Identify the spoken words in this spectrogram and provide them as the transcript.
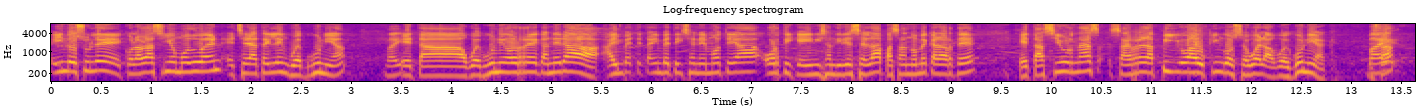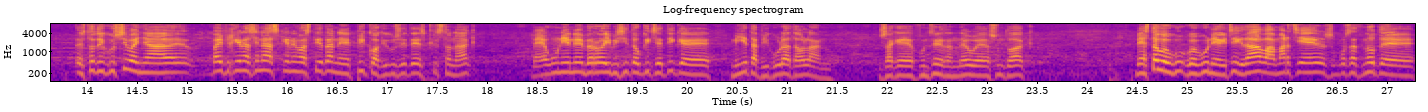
egin dozule kolaborazio moduen etxera trailen webgunea. Bai. Eta webgune horrek ganera hainbet eta hainbet izen emotea hortik egin izan direzela, pasan domekara arte, eta ziur naz, sarrera piloa ukingo zeuela webguneak. Bai, ez dut ikusi, baina eh, bai fikena zena azkenengo aztietan eh, pikoak ikusite ez kristonak. Ba, egunien eh, berroi bizita ukitzetik eh, mila eta pikura eta holan. Osake, funtzionetan deu eh, asuntoak. Ba, ez da web, webguneak itxik da, ba, martxe, suposatzen dut, eh,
